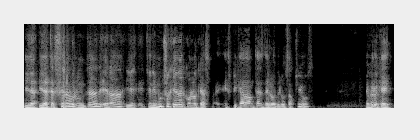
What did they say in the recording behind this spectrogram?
Y la, y la, tercera voluntad era, y eh, tiene mucho que ver con lo que explicaba antes de, lo, de los archivos. Yo creo que,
